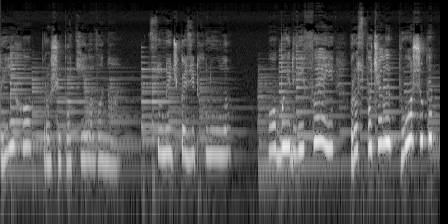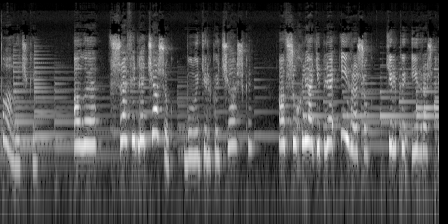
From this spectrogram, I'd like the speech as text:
Тихо прошепотіла вона. Суничка зітхнула. Обидві феї розпочали пошуки палички. Але в шафі для чашок були тільки чашки, а в шухляді для іграшок тільки іграшки.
